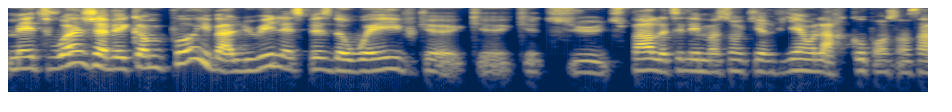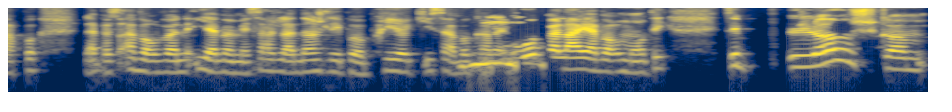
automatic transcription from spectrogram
mais tu vois, j'avais comme pas évalué l'espèce de wave que, tu, parles, tu sais, l'émotion qui revient, on la recoupe, on s'en sert pas. La personne, elle va revenir. Il y avait un message là-dedans, je ne l'ai pas pris, OK, ça va quand même. Hop là, elle va remonter. Tu sais, là, je suis comme,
